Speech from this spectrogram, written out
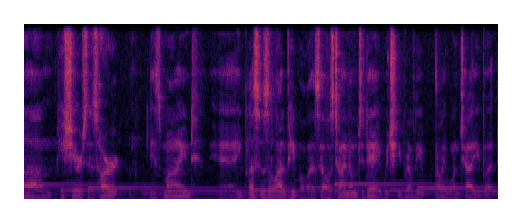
Um, he shares his heart, his mind. Uh, he blesses a lot of people, as I was telling him today, which he really probably won't tell you. But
